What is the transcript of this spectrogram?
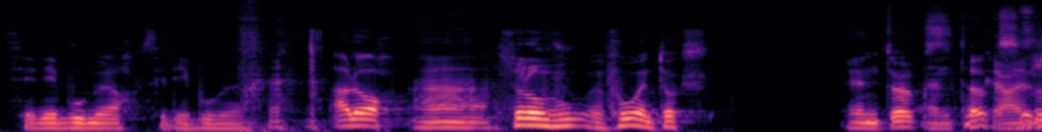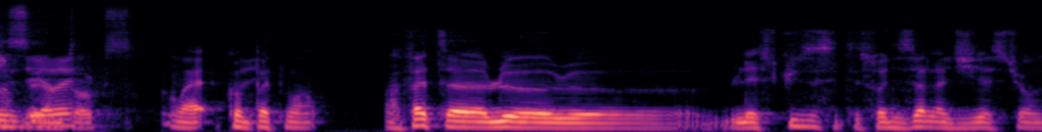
C'est des boomers, c'est des boomers. Alors, Ah, selon vous, info ou intox? Intox. Intox, carrément. je dirais. un tox. Ouais, complètement. En fait, euh, le- le- l'excuse, c'était soi-disant la digestion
